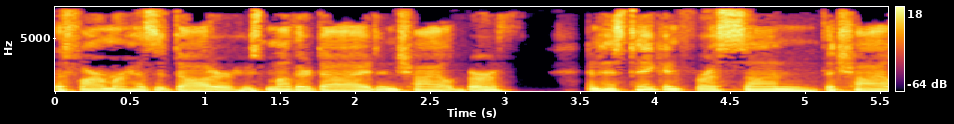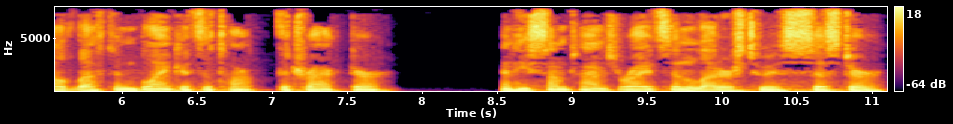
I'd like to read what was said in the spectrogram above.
The farmer has a daughter whose mother died in childbirth and has taken for a son the child left in blankets atop the tractor. And he sometimes writes in letters to his sister,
